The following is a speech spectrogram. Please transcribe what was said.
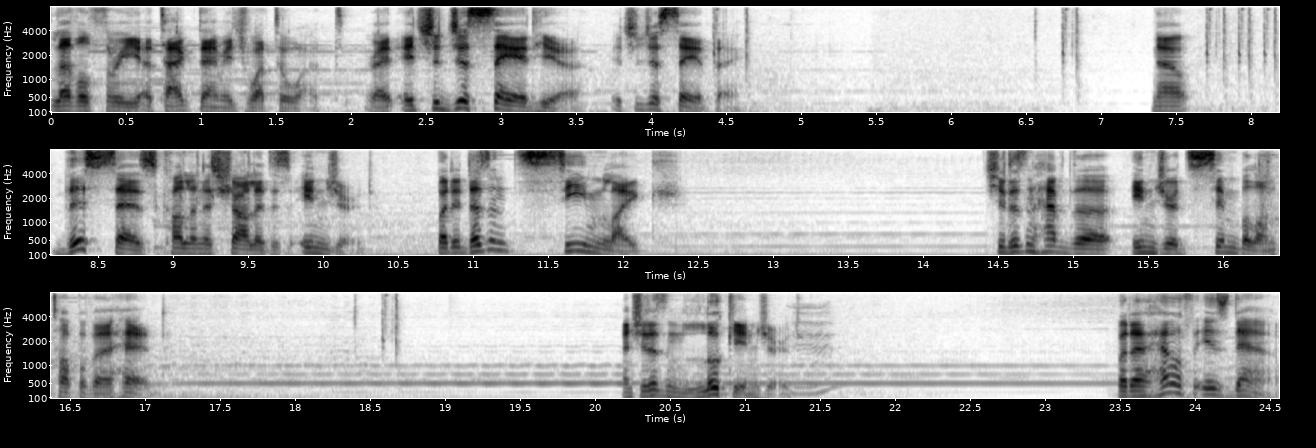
level 3 attack damage what to what, right? It should just say it here. It should just say it there. Now, this says Colonist Charlotte is injured, but it doesn't seem like... She doesn't have the injured symbol on top of her head. And she doesn't look injured. But her health is down.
